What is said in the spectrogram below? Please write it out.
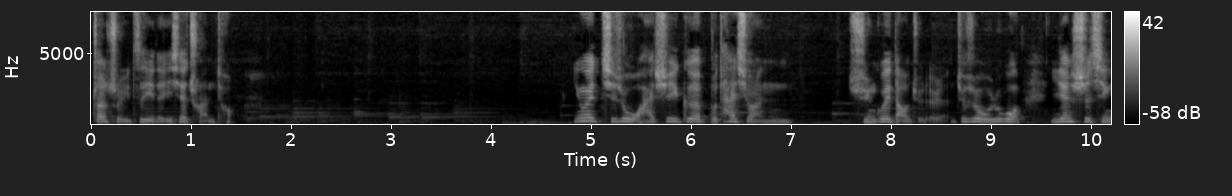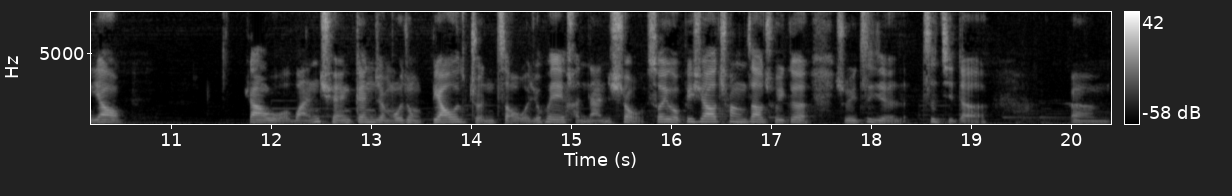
专属于自己的一些传统。因为其实我还是一个不太喜欢循规蹈矩的人，就是我如果一件事情要让我完全跟着某种标准走，我就会很难受，所以我必须要创造出一个属于自己的自己的，嗯，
